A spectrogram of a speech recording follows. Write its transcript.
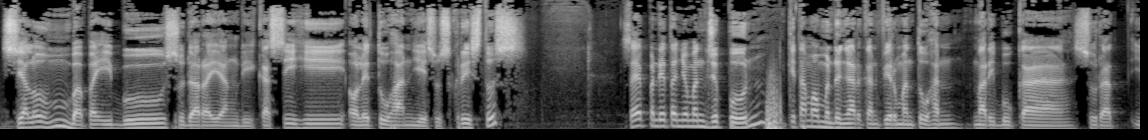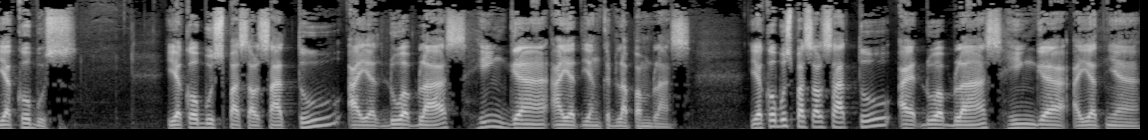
Shalom Bapak Ibu, Saudara yang dikasihi oleh Tuhan Yesus Kristus. Saya Pendeta Nyoman Jepun, kita mau mendengarkan firman Tuhan. Mari buka surat Yakobus. Yakobus pasal 1 ayat 12 hingga ayat yang ke-18. Yakobus pasal 1 ayat 12 hingga ayatnya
